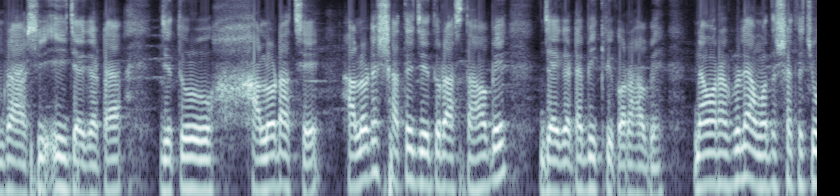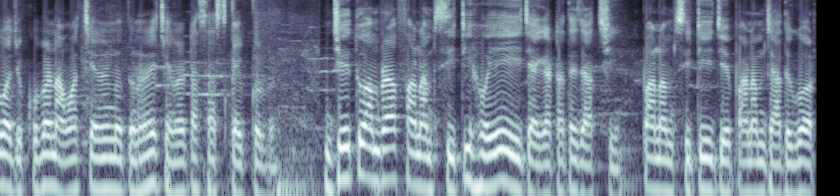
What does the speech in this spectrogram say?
আমরা আসি, এই জায়গাটা যেহেতু হালট আছে, হালটের সাথে যেহেতু রাস্তা হবে, জায়গাটা বিক্রি করা হবে। নেওয়ার আগ্রহে আমাদের সাথে যোগাযোগ করবেন, আমার চ্যানেল নতুন হলে চ্যানেলটা সাবস্ক্রাইব করবেন। যেহেতু আমরা পানাম সিটি হয়ে এই জায়গাটাতে যাচ্ছি, পানাম সিটি যে পানাম জাদুঘর,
